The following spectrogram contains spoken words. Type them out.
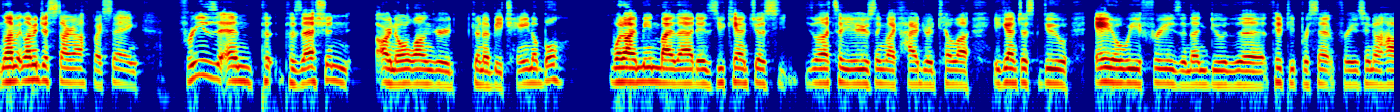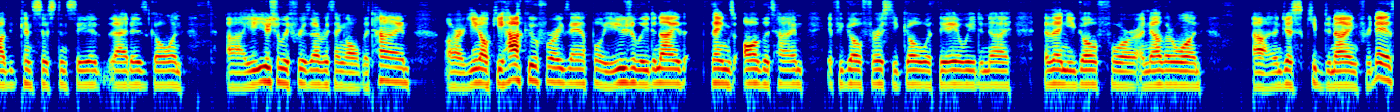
let me let me just start off by saying freeze and possession are no longer going to be chainable. What I mean by that is you can't just let's say you're using like Hydrotilla, you can't just do AOE freeze and then do the 50% freeze. You know how the consistency that is going. Uh, you usually freeze everything all the time. Or, you know, Kihaku, for example, you usually deny things all the time. If you go first, you go with the AoE deny, and then you go for another one. uh, and just keep denying for days,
